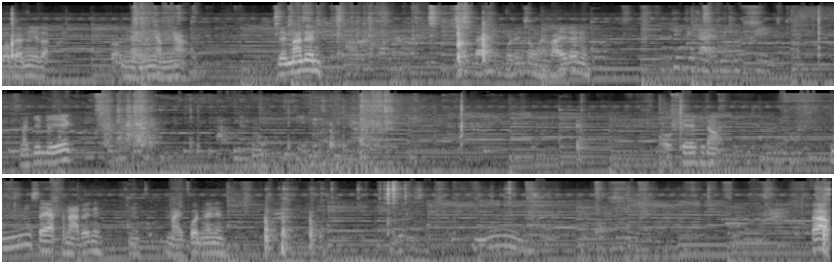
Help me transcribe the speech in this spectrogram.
บอแบบนี้ละตอนใหญ่มันยำยากเดินมาเดินได้บได้จงให้ใครได้อนี่ที่พี่ไก่มันสีมากินอีก โอเคพี่น้องอืมแซ่บขนาดด้วยนี่นี่ไม่ก้นนิดหนึ่งอืมครับ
